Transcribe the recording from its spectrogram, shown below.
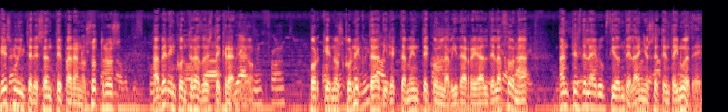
Es muy interesante para nosotros haber encontrado este cráneo, porque nos conecta directamente con la vida real de la zona antes de la erupción del año 79.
